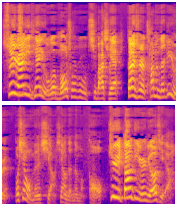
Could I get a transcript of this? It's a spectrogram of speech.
虽然一天有个毛收入七八千，但是他们的利润不像我们想象的那么高。据当地人了解啊，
